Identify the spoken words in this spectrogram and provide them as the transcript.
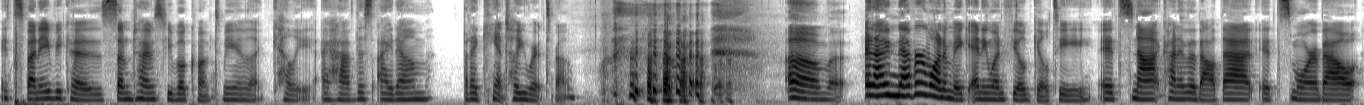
It's funny because sometimes people come up to me and like, Kelly, I have this item, but I can't tell you where it's from. um, and I never want to make anyone feel guilty. It's not kind of about that. It's more about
